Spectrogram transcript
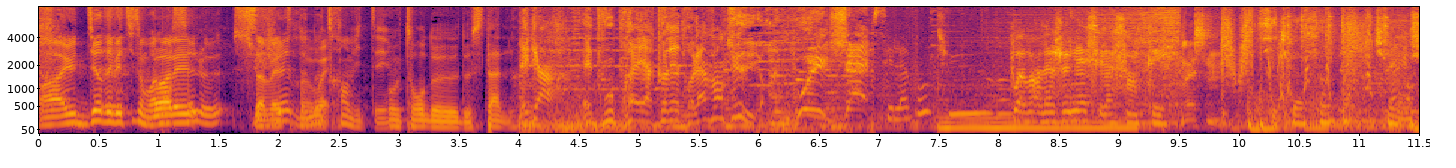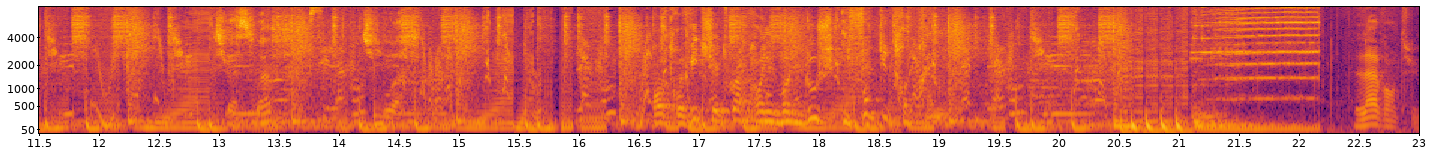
Ah, au lieu de dire des bêtises, on va Bon, lancer allez, le ça va sujet être, de ouais. notre invité. Autour de, de Stan. Les gars, êtes-vous prêts à connaître l'aventure? Oui, chef C'est l'aventure. Faut avoir la jeunesse et la santé. Si tu as faim, tu manges. Tu as soif, tu bois? Rentre vite chez toi, prends une bonne douche, il faut que tu te reprennes. L'aventure,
